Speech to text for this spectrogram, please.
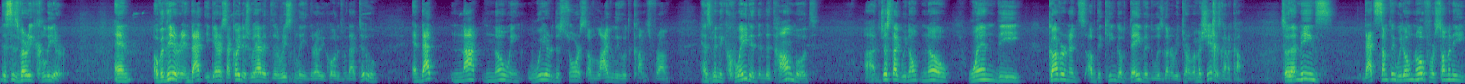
this is very clear, and over there in that Igeres Hakodesh, we had it recently. The Rebbe quoted from that too, and that not knowing where the source of livelihood comes from has been equated in the Talmud uh, just like we don't know when the governance of the king of David was going to return, when Mashiach is going to come. So that means that's something we don't know for so many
